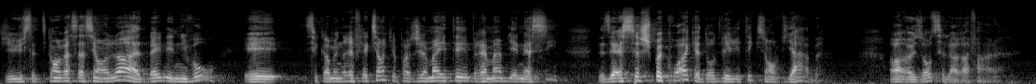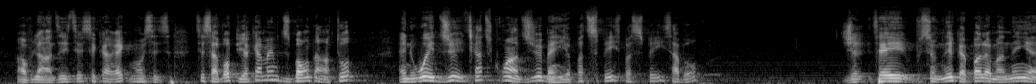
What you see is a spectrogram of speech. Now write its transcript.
J'ai eu cette conversation-là à bien des niveaux et c'est comme une réflexion qui n'a pas jamais été vraiment bien assise. De dire, je peux croire qu'il y a d'autres vérités qui sont viables? Ah, eux autres, c'est leur affaire. En voulant dire, tu c'est correct, moi, c'est, ça va. Puis il y a quand même du bon dans tout. Et nous, Dieu, quand tu crois en Dieu, ben, il n'y a pas de space, pas de space, ça va. Vous vous souvenez que Paul, à un moment donné,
